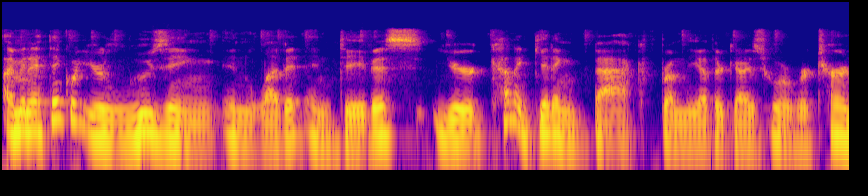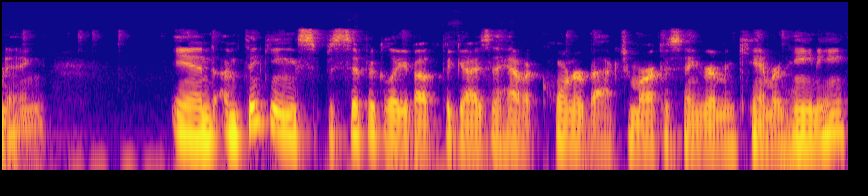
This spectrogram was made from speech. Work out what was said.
I mean, I think what you're losing in Leavitt and Davis, you're kind of getting back from the other guys who are returning. And I'm thinking specifically about the guys that have a cornerback, Jamarcus Ingram and Cameron Haney,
